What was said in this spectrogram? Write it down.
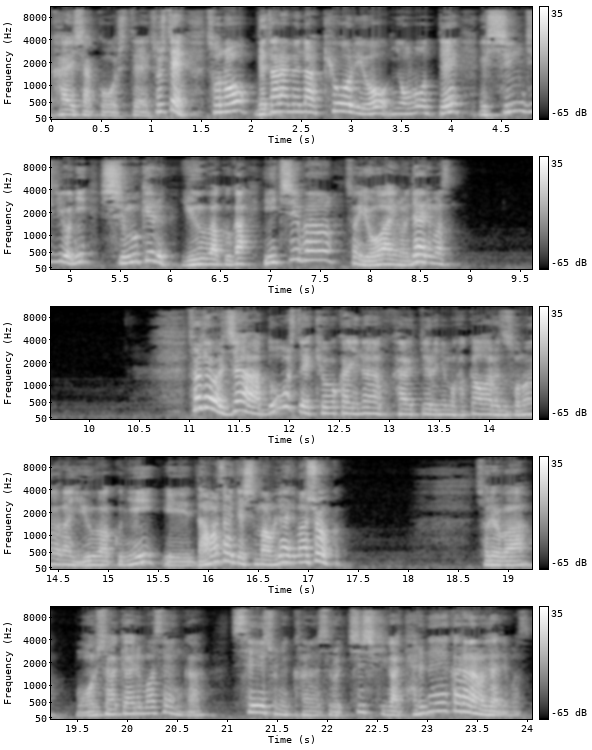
解釈をして、そして、そのデタラメな教理を、に思って、信じるように仕向ける誘惑が一番、その弱いのであります。それでは、じゃあ、どうして教会に長く通っているにもかかわらず、そのような誘惑に、えー、騙されてしまうのでありましょうかそれは、申し訳ありませんが、聖書に関する知識が足りないからなのであります。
